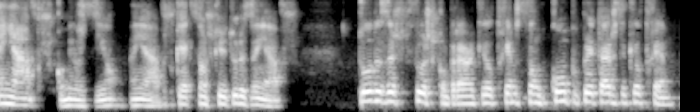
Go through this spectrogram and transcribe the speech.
em avos, como eles diziam, em avos. O que é que são escrituras em avos? Todas as pessoas que compraram aquele terreno são comproprietários daquele terreno.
